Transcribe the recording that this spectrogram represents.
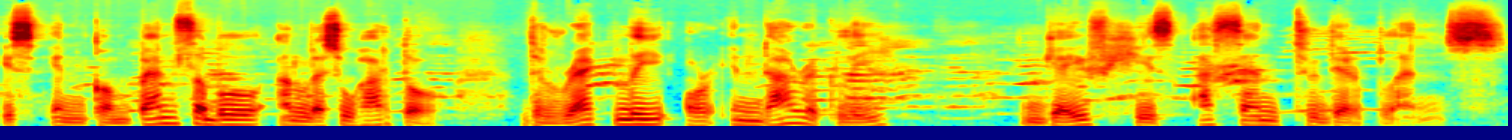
is incompensable unless Suharto, directly or indirectly, gave his assent to their plans.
